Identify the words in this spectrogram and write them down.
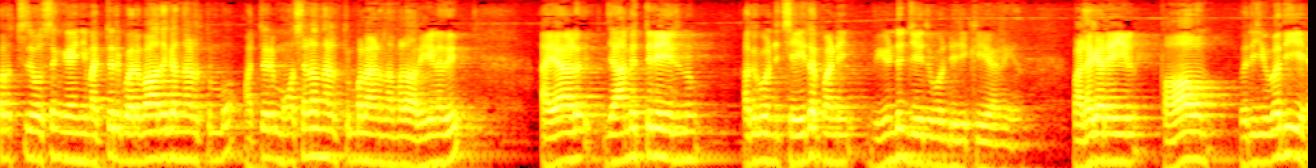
കുറച്ച് ദിവസം കഴിഞ്ഞ് മറ്റൊരു കൊലപാതകം നടത്തുമ്പോൾ മറ്റൊരു മോഷണം നടത്തുമ്പോഴാണ് നമ്മൾ അറിയുന്നത് അയാൾ ജാമ്യത്തിലായിരുന്നു. അതുകൊണ്ട് ചെയ്ത പണി വീണ്ടും ചെയ്തുകൊണ്ടിരിക്കുകയാണ്. വടകരയിൽ പാവം ഒരു യുവതിയെ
